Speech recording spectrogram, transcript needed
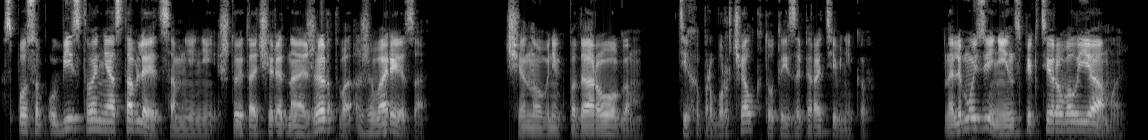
Способ убийства не оставляет сомнений, что это очередная жертва живореза. «Чиновник по дорогам», – тихо пробурчал кто-то из оперативников. «На лимузине инспектировал ямы»,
